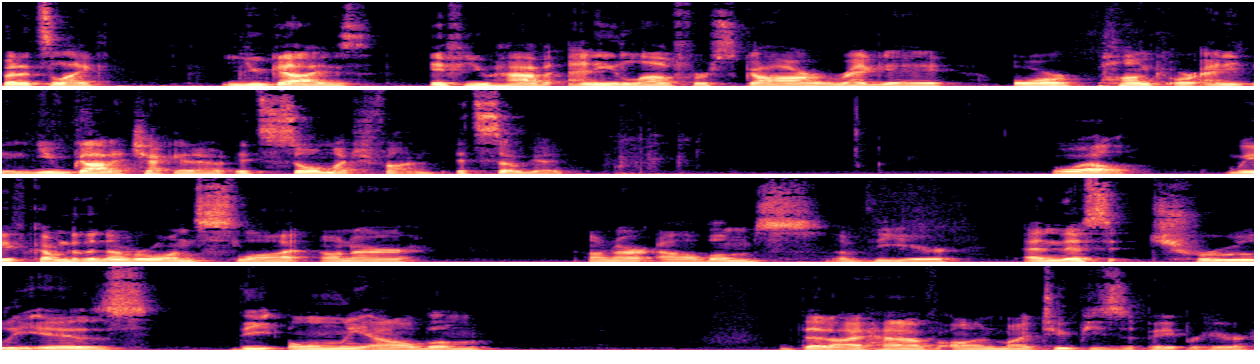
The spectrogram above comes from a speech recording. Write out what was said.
But it's like, you guys, if you have any love for ska or reggae or punk or anything, you've got to check it out. It's so much fun. It's so good. Well, we've come to the number one slot on our on our albums of the year, and this truly is the only album that I have on my two pieces of paper here,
